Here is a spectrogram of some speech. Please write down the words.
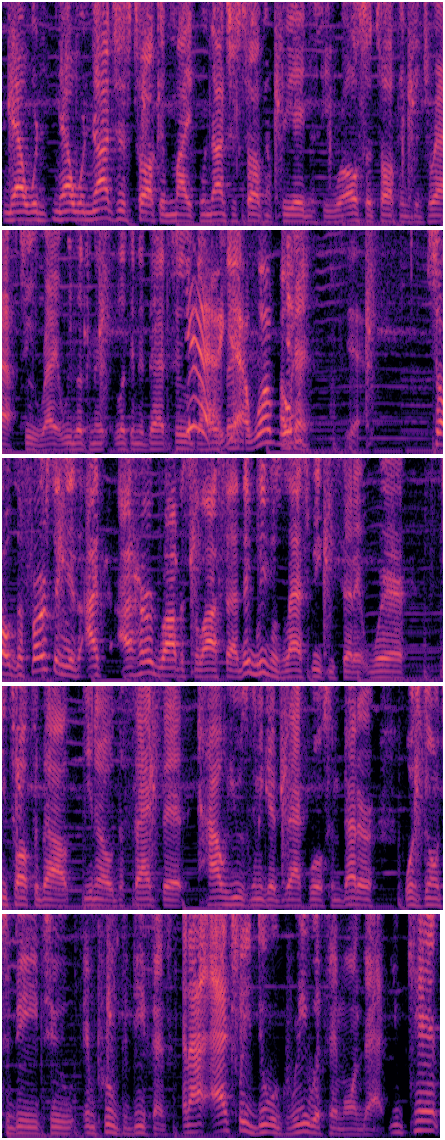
Now we're now we're not just talking Mike. We're not just talking free agency. We're also talking the draft too, right? We looking at looking at that too. Yeah, yeah. What, what okay. yeah. So the first thing is I I heard Robert Saleh say, I think believe it was last week he said it where he talked about, you know, the fact that how he was going to get Zach Wilson better was going to be to improve the defense. And I actually do agree with him on that. You can't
